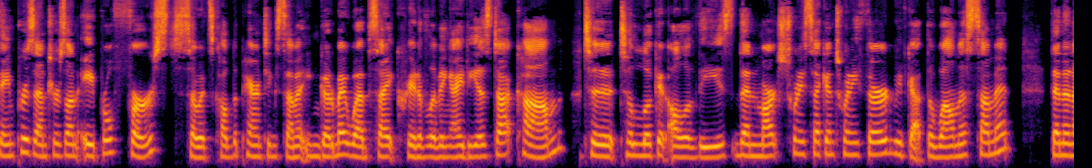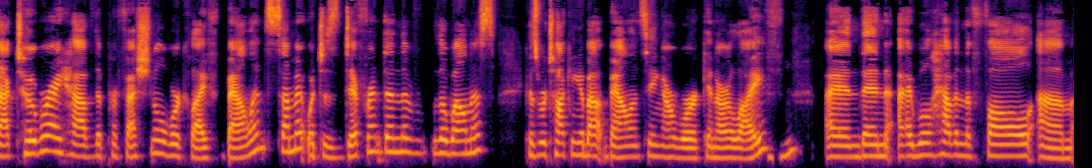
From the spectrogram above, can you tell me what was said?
same presenters on April 1st. So it's called the Parenting Summit. You can go to my website, creativelivingideas.com to, to look at all of these. Then March 22nd, 23rd, we've got the Wellness Summit. Then in October, I have the Professional Work Life Balance Summit, which is different than the, the wellness because we're talking about balancing our work and our life. Mm-hmm. And then I will have in the fall, um,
